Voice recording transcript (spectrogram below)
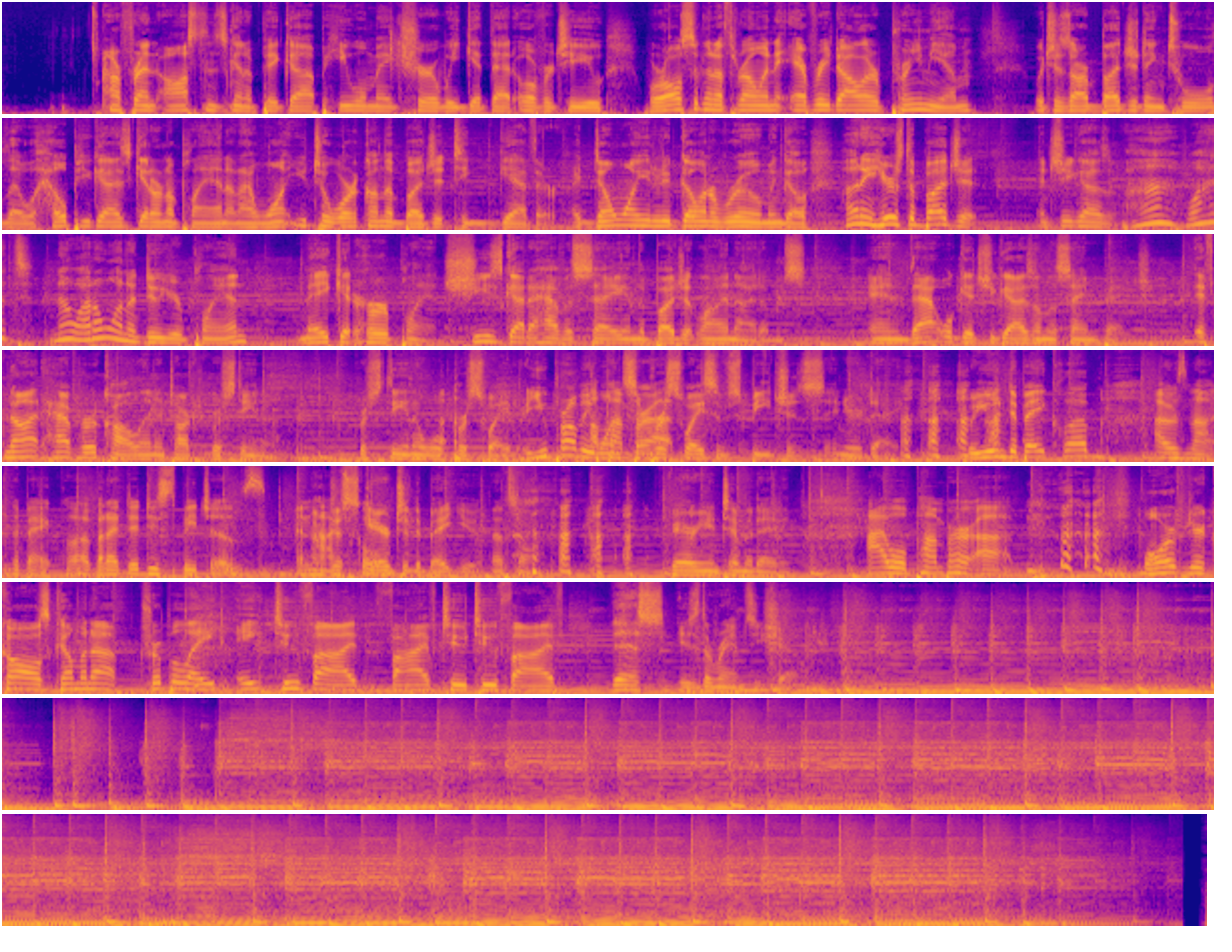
Our friend Austin's going to pick up. He will make sure we get that over to you. We're also going to throw in EveryDollar Premium, which is our budgeting tool that will help you guys get on a plan. And I want you to work on the budget together. I don't want you to go in a room and go, honey, here's the budget. And she goes, huh? What? No, I don't want to do your plan. Make it her plan. She's got to have a say in the budget line items. And that will get you guys on the same page. If not, have her call in and talk to Kristina. Kristina will persuade her. You probably I'll want some up. persuasive speeches in your day. Were you in debate club? I was not in debate club, but I did do speeches in high I'm just school. scared to debate you. That's all. Very intimidating. I will pump her up. More of your calls coming up. 888 825 5225. This is The Ramsey Show.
